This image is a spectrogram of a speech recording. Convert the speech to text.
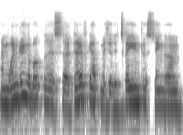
I'm wondering about this tariff gap measure. It's very interesting. Um,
